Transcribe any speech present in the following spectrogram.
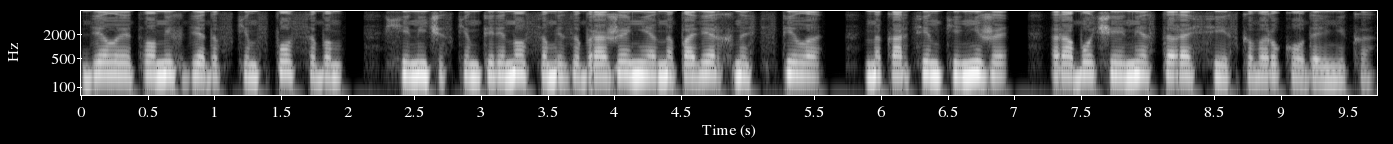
делает он их дедовским способом, химическим переносом изображения на поверхность спила, на картинке ниже, рабочее место российского рукодельника.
